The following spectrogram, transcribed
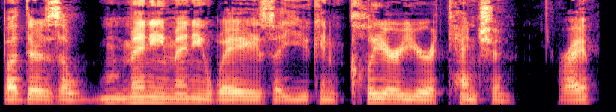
but there's a many, many ways that you can clear your attention, right?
